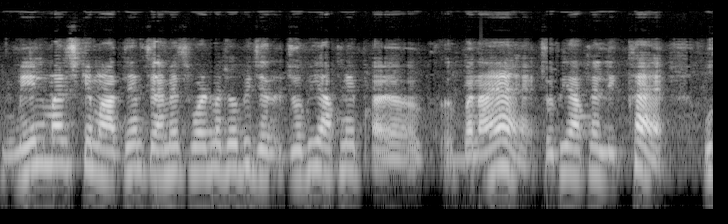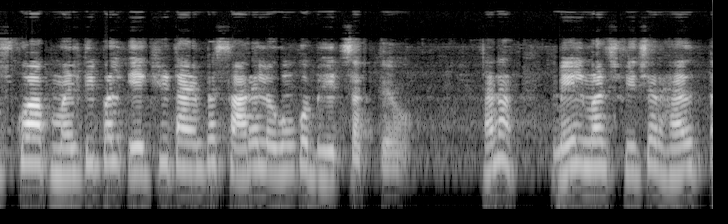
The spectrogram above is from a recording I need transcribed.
मेल मर्ज के माध्यम से एमएस वर्ड में जो भी जो भी आपने बनाया है, जो भी आपने लिखा है, उसको आप मल्टीपल एक ही टाइम पे सारे लोगों को भेज सकते हो, है ना? Mail merge feature help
